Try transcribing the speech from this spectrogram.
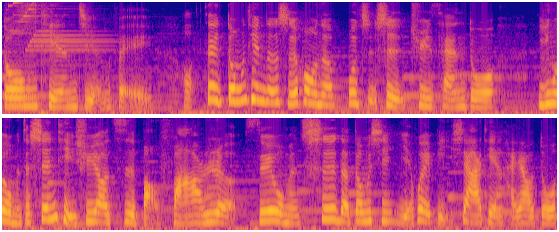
冬天减肥哦。在冬天的时候呢，不只是聚餐多。因为我们的身体需要自保发热，所以我们吃的东西也会比夏天还要多，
